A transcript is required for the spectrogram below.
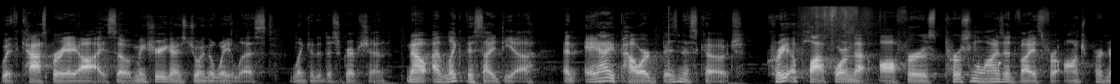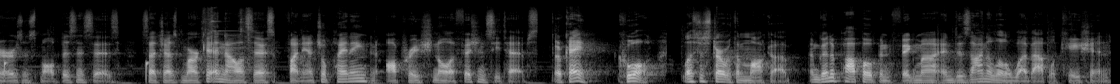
with Caspr AI, so make sure you guys join the waitlist, link in the description. Now I like this idea, an AI-powered business coach. Create a platform that offers personalized advice for entrepreneurs and small businesses, such as market analysis, financial planning, and operational efficiency tips. Okay, cool. Let's just start with a mockup. I'm gonna pop open Figma and design a little web application.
